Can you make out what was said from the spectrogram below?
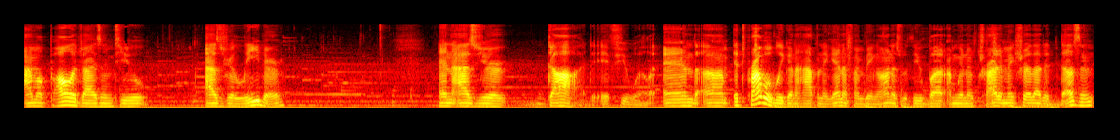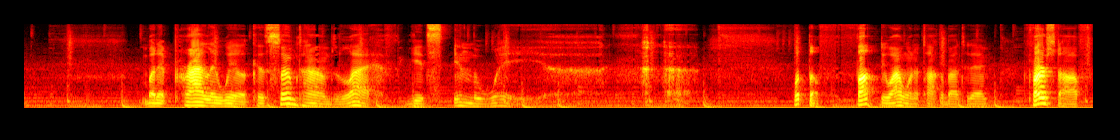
I'm apologizing to you as your leader and as your God, if you will. And um, it's probably going to happen again if I'm being honest with you, but I'm going to try to make sure that it doesn't. But it probably will, because sometimes life gets in the way. what the fuck do I want to talk about today? First off,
